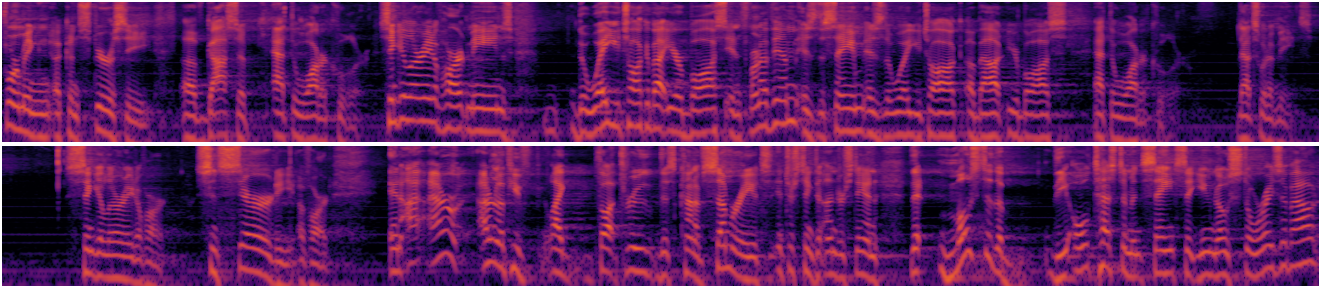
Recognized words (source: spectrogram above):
forming a conspiracy of gossip at the water cooler. Singularity of heart means the way you talk about your boss in front of him is the same as the way you talk about your boss at the water cooler. That's what it means. Singularity of heart, sincerity of heart. And I, I, don't, I don't know if you've like thought through this kind of summary. It's interesting to understand that most of the, the Old Testament saints that you know stories about,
